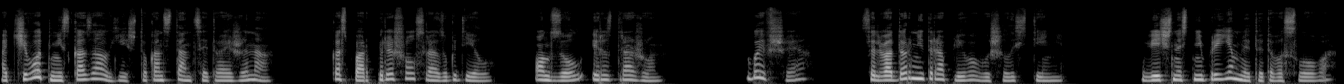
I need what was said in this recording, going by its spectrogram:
Отчего ты не сказал ей, что Констанция твоя жена? Каспар перешел сразу к делу. Он зол и раздражен. Бывшая. Сальвадор неторопливо вышел из тени. Вечность не приемлет этого слова.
